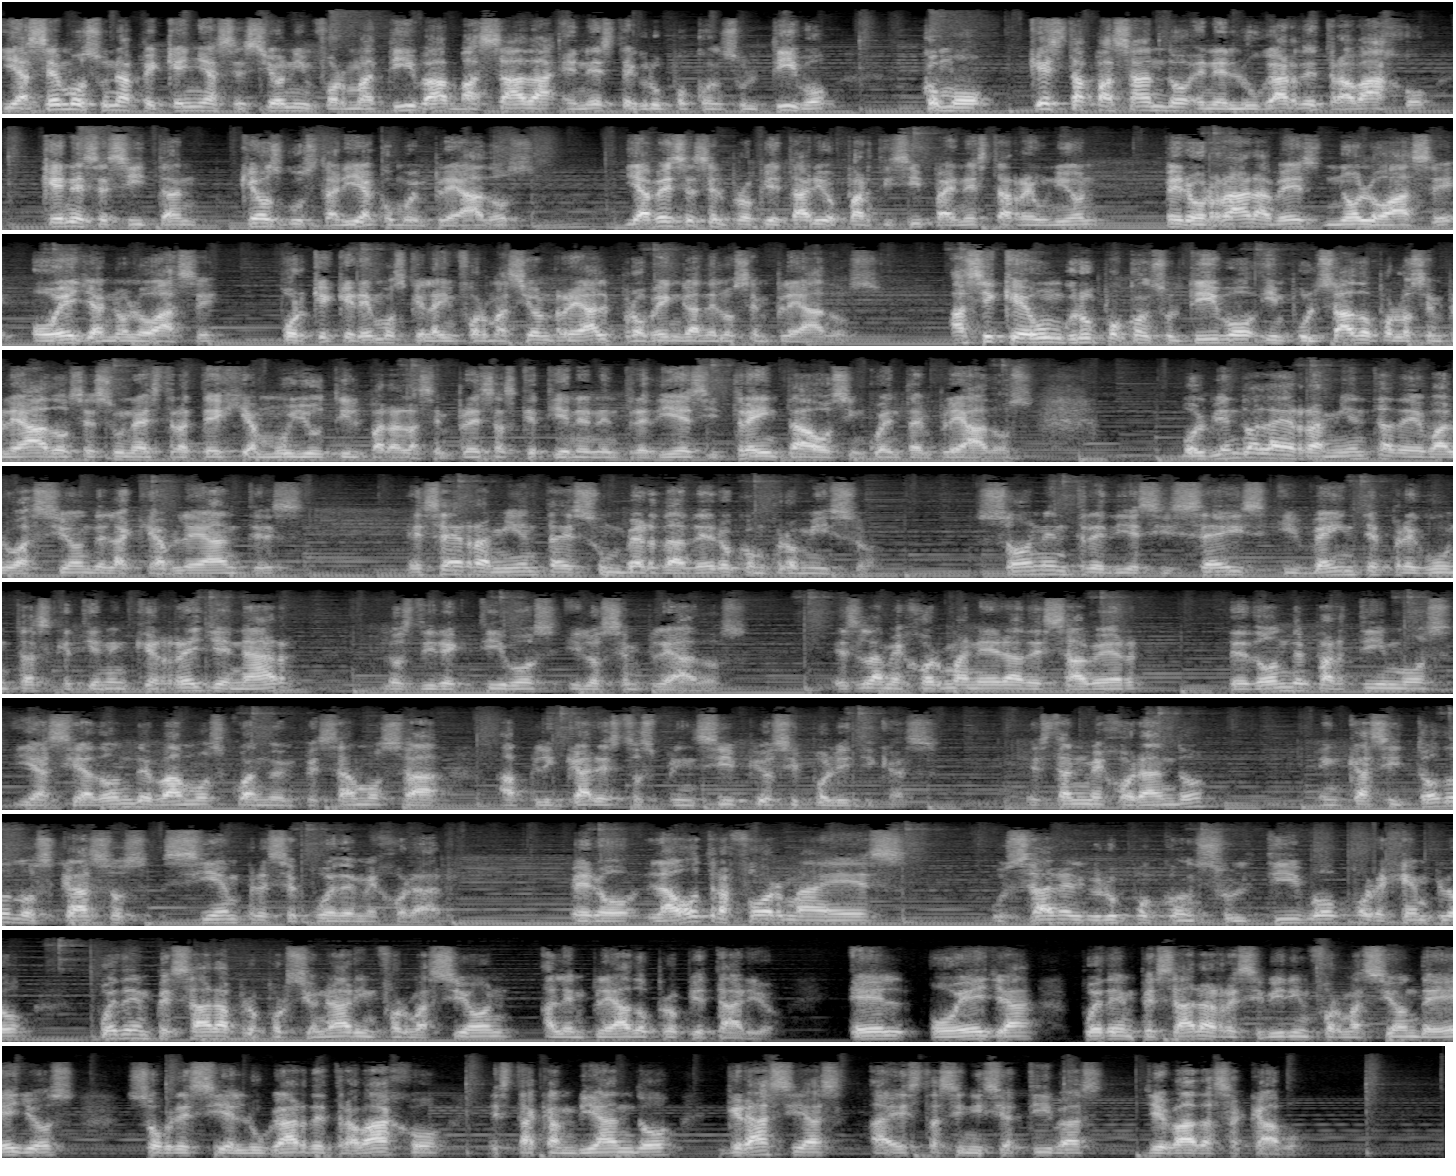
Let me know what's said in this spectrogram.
y hacemos una pequeña sesión informativa basada en este grupo consultivo, como qué está pasando en el lugar de trabajo, qué necesitan, qué os gustaría como empleados. Y a veces el propietario participa en esta reunión, pero rara vez no lo hace o ella no lo hace porque queremos que la información real provenga de los empleados. Así que un grupo consultivo impulsado por los empleados es una estrategia muy útil para las empresas que tienen entre 10 y 30 o 50 empleados. Volviendo a la herramienta de evaluación de la que hablé antes, esa herramienta es un verdadero compromiso. Son entre 16 y 20 preguntas que tienen que rellenar los directivos y los empleados. Es la mejor manera de saber de dónde partimos y hacia dónde vamos cuando empezamos a aplicar estos principios y políticas están mejorando. En casi todos los casos siempre se puede mejorar. Pero la otra forma es usar el grupo consultivo, por ejemplo, puede empezar a proporcionar información al empleado propietario. Él o ella puede empezar a recibir información de ellos sobre si el lugar de trabajo está cambiando gracias a estas iniciativas llevadas a cabo.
